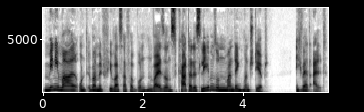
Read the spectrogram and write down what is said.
minimal und immer mit viel Wasser verbunden, weil sonst Kater des Lebens und man denkt, man stirbt. Ich werde alt.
